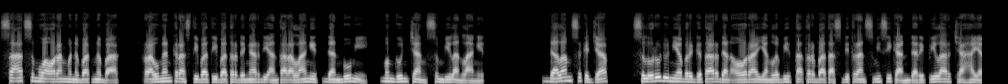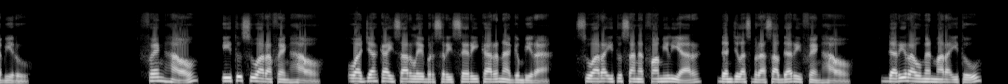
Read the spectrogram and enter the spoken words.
saat semua orang menebak-nebak, raungan keras tiba-tiba terdengar di antara langit dan bumi, mengguncang sembilan langit. Dalam sekejap, seluruh dunia bergetar dan aura yang lebih tak terbatas ditransmisikan dari pilar cahaya biru. Feng Hao, itu suara Feng Hao. Wajah Kaisar Lei berseri-seri karena gembira. Suara itu sangat familiar, dan jelas berasal dari Feng Hao. Dari raungan marah itu,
